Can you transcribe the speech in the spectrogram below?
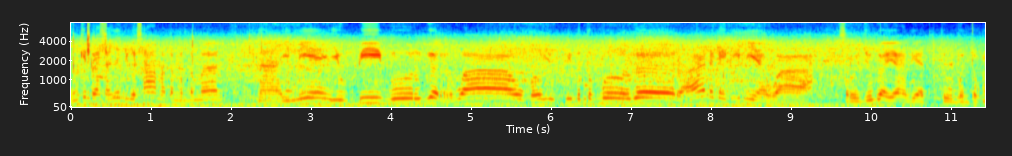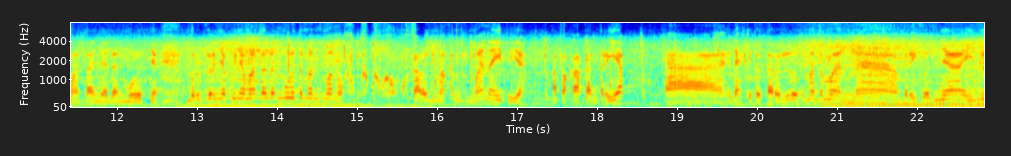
Mungkin rasanya juga sama teman-teman. Nah ini Yupi Burger. Wow kalau Yupi bentuk burger ada kayak gini ya. Wah seru juga ya. Lihat tuh bentuk matanya dan mulutnya. Burgernya punya mata dan mulut teman-teman. Wah kalau dimakan gimana itu ya? Apakah akan teriak? Nah, udah kita taruh dulu teman-teman. Nah, berikutnya ini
